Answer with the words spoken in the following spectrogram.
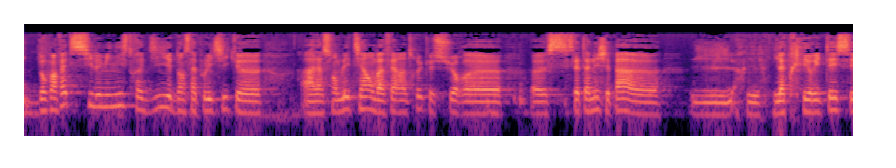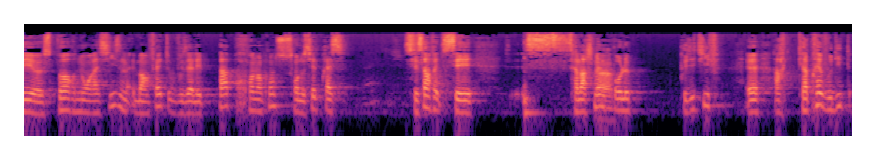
donc en fait, si le ministre dit dans sa politique euh, à l'Assemblée, tiens, on va faire un truc sur euh, euh, cette année, je sais pas, la priorité c'est sport, non racisme, eh ben en fait, vous n'allez pas prendre en compte son dossier de presse. C'est ça en fait. C'est ça marche même ah. pour le positif. Alors qu'après vous dites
